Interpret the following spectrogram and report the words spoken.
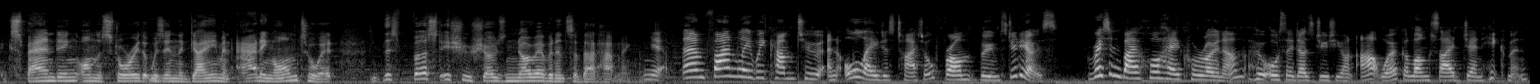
expanding on the story that was in the game and adding on to it, this first issue shows no evidence of that happening. Yeah. And finally, we come to an all ages title from Boom Studios. Written by Jorge Corona, who also does duty on artwork alongside Jen Hickman,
